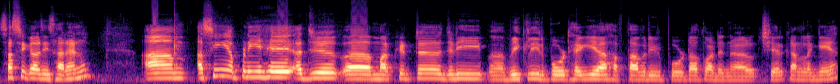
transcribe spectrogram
ਸਤਿ ਸ਼੍ਰੀ ਅਕਾਲ ਜੀ ਸਾਰਿਆਂ ਨੂੰ। ਅਮ, ਅਸੀਂ ਆਪਣੀ ਇਹ ਅੱਜ ਮਾਰਕੀਟ ਜਿਹੜੀ ਵੀਕਲੀ ਰਿਪੋਰਟ ਹੈਗੀ ਆ, ਹਫਤਾਵਾਰੀ ਰਿਪੋਰਟ ਆ, ਤੁਹਾਡੇ ਨਾਲ ਸ਼ੇਅਰ ਕਰਨ ਲੱਗੇ ਆ।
